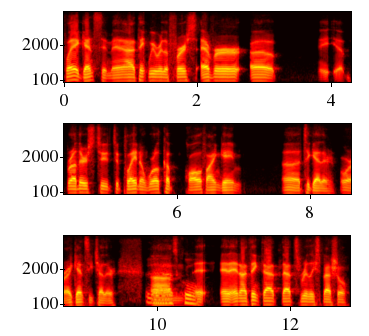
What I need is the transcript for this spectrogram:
play against him, man. I think we were the first ever uh, eh, brothers to to play in a World Cup qualifying game uh, together or against each other. Yeah, um, that's cool. And, and I think that that's really special.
